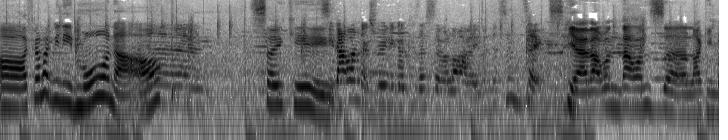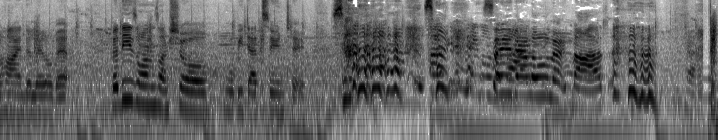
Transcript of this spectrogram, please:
Oh, I feel like we need more now. So cute. See, that one looks really good because they're so alive and it's insects. Yeah, that one that one's uh, lagging behind a little bit. But these ones I'm sure will be dead soon too. So, so, so they'll all look bad.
